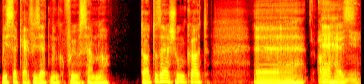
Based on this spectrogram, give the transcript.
vissza kell fizetnünk a folyószámla tartozásunkat. Ehhez, ennyi.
